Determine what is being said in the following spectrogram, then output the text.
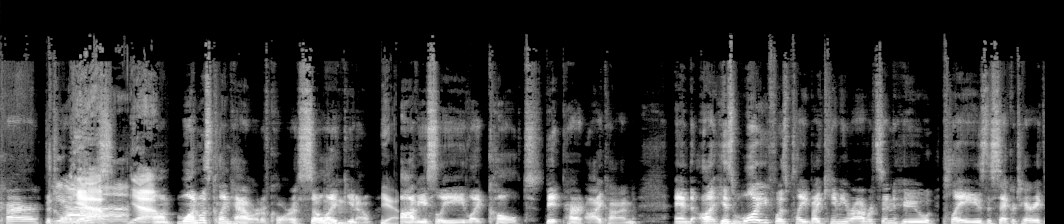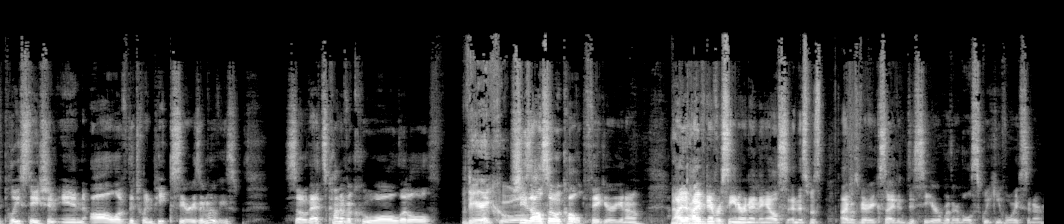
car, the tour Yeah. bus, Yeah, yeah. Um, one was Clint Howard, of course. So like Mhm. you know, Yeah. obviously like cult bit part icon. And uh, his wife was played by Kimmy Robertson, who plays the secretary at the police station in all of the Twin Peaks series and movies. So that's kind of a cool little. Very like, cool. She's also a cult figure, you know. Okay. I, I've never seen her in anything else, and this was I was very excited to see her with her little squeaky voice and her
